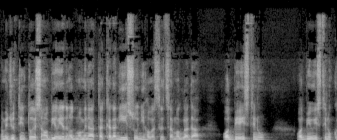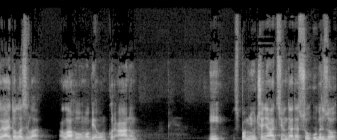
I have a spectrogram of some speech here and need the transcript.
no međutim to je samo bio jedan od momenata kada nisu njihova srca mogla da odbije istinu, odbiju istinu koja je dolazila Allahovom objavom Kur'anom i spominju učenjaci onda da su ubrzo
